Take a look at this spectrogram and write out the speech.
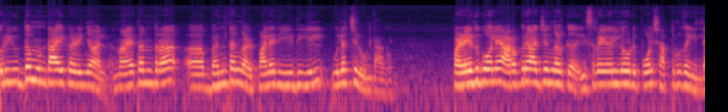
ഒരു യുദ്ധം ഉണ്ടായി കഴിഞ്ഞാൽ നയതന്ത്ര ബന്ധങ്ങൾ പല രീതിയിൽ ഉലച്ചിലുണ്ടാകും. പഴയതുപോലെ അറബ് രാജ്യങ്ങൾക്ക് ഇസ്രയേലിനോട് ഇപ്പോൾ ശത്രുതയില്ല.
